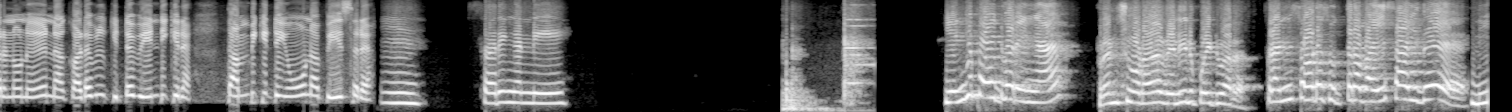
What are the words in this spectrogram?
வரணும்னு நான் கடவுள்கிட்ட வேண்டிக்கிறேன். தம்பிக்கிட்டயும் நான் பேசுறேன். ம் சரிங்க எங்க போயிட்டு வரீங்க? ஃப்ரெண்ட்ஸோட வெளியில போயிட்டு வர. ஃப்ரெண்ட்ஸோட சுத்துற வயசா இது? நீ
